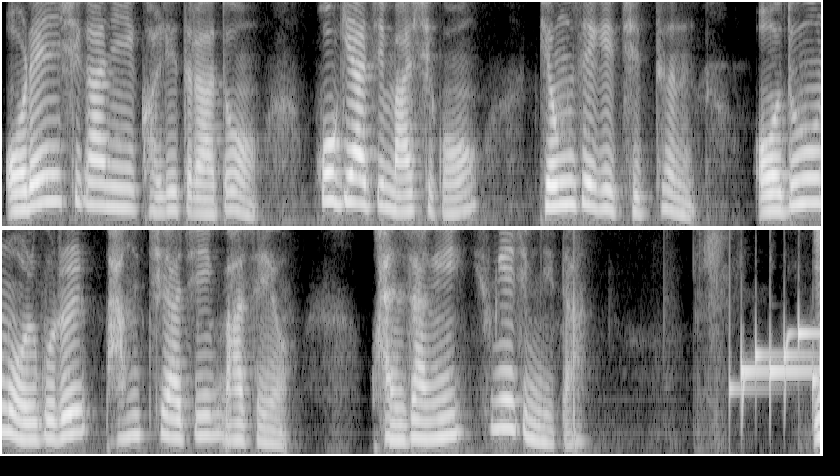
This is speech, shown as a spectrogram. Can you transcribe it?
오랜 시간이 걸리더라도 포기하지 마시고 병색이 짙은 어두운 얼굴을 방치하지 마세요. 관상이 흉해집니다. 2.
